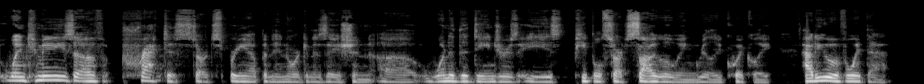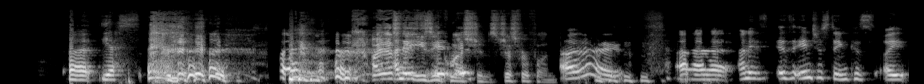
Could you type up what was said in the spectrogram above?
when communities of practice start springing up in an organization, uh, one of the dangers is people start siloing really quickly. How do you avoid that? Uh, yes. I ask the easy it, questions just for fun. I know, uh, and it's it's interesting because I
